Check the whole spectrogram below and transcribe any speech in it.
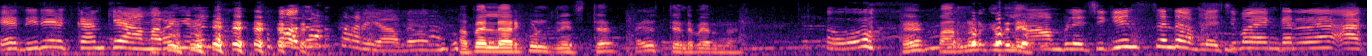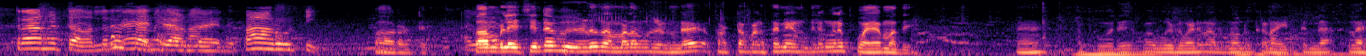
എതിരേൽക്കാൻ ക്യാമറ ഇങ്ങനെ അതുകൊണ്ട് പറയാതെ വന്നു. അപ്പൊ എല്ലാവർക്കും ഉണ്ട് ഇഷ്ട ഇഷ്ടന്റെ പേരെന്താ? ആംബുലേച്ചിക്ക് ഇൻസ്റ്റന്റ് ആംബുലേച്ചി ഭയങ്കര ആക്ടറാണ് കേട്ടോ നല്ല രസമാണ് കാണാൻ. പാറൂട്ടി. പാറോട്ടി. അപ്പൊ അമ്പളേച്ചിന്റെ വീട് നമ്മളെ വീടിന്റെ തൊട്ടപ്പുറത്തന്നെ എന്തെങ്കിലും ഇങ്ങനെ പോയാൽ മതി. ഏഹ് അപ്പൊ ഒരു വീട് പണി നടന്നുകൊടുക്കണായിട്ടില്ല അല്ലേ?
